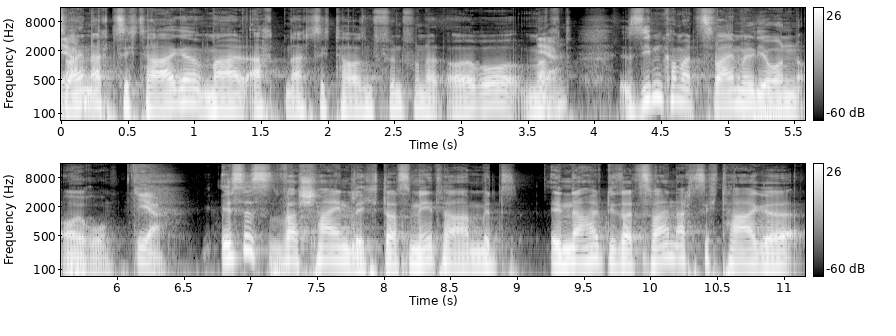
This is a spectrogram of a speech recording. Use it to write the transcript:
82 ja. Tage mal 88.500 Euro macht ja. 7,2 Millionen Euro. Ja. Ist es wahrscheinlich, dass Meta mit innerhalb dieser 82 Tage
